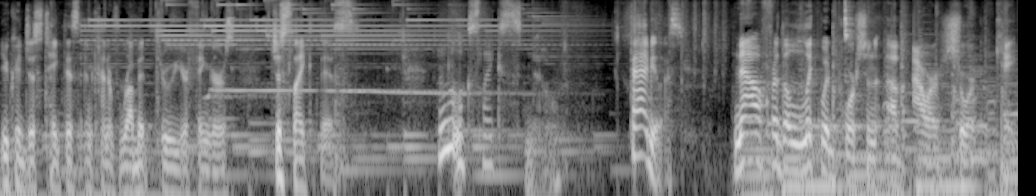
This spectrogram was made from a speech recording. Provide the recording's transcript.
you could just take this and kind of rub it through your fingers, just like this. And it looks like snow. Fabulous. Now for the liquid portion of our shortcake.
